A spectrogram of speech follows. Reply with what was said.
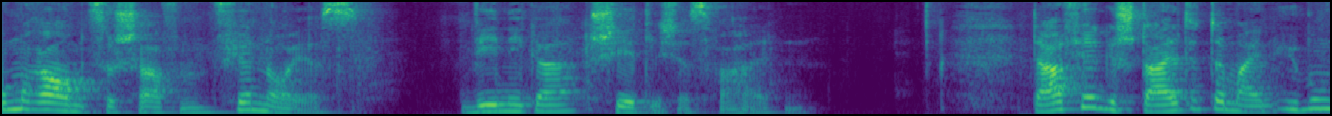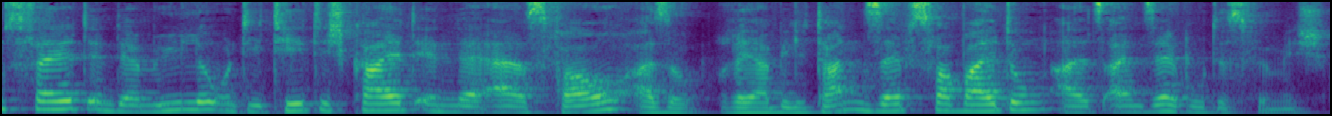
um Raum zu schaffen für neues, weniger schädliches Verhalten. Dafür gestaltete mein Übungsfeld in der Mühle und die Tätigkeit in der RSV, also Rehabilitanten Selbstverwaltung, als ein sehr gutes für mich.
